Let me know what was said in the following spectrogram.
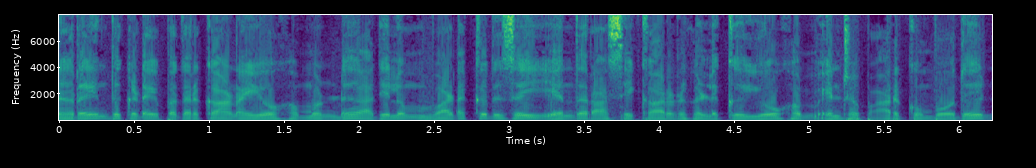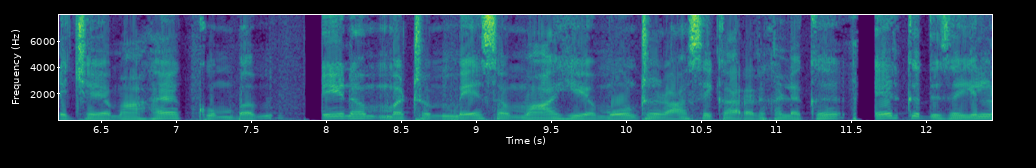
நிறைந்து கிடைப்பதற்கான யோகம் உண்டு. அதிலும் வடக்கு திசை எந்த ராசிக்காரர்களுக்கு யோகம் என்று பார்க்கும்போது நிச்சயமாக கும்பம் மீனம் மற்றும் மேசம் ஆகிய மூன்று ராசிக்காரர்களுக்கு மேற்கு திசையில்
